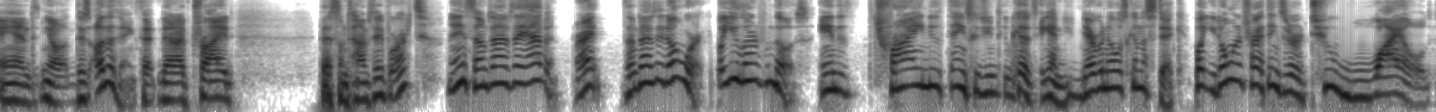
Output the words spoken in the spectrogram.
And, you know, there's other things that, that I've tried that sometimes they've worked and sometimes they haven't, right? Sometimes they don't work, but you learn from those and try new things because you, because again, you never know what's going to stick, but you don't want to try things that are too wild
